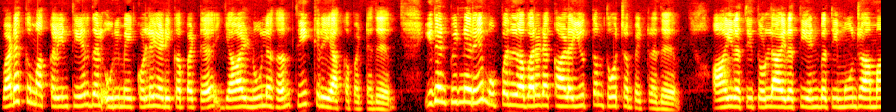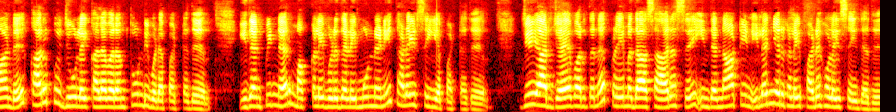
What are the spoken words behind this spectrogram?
வடக்கு மக்களின் தேர்தல் உரிமை கொள்ளையடிக்கப்பட்டு யாழ் நூலகம் தீக்கிரையாக்கப்பட்டது. இதன் பின்னரே முப்பது வருட கால யுத்தம் தோற்றம் பெற்றது. ஆயிரத்தி தொள்ளாயிரத்தி எண்பத்தி மூன்றாம் ஆண்டு கருப்பு ஜூலை கலவரம் தூண்டிவிடப்பட்டது. இதன் பின்னர் மக்களை விடுதலை முன்னணி தடை செய்யப்பட்டது. ஜே ஆர் ஜெயவர்தன பிரேமதாச அரசு இந்த நாட்டின் இளைஞர்களை படுகொலை செய்தது.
